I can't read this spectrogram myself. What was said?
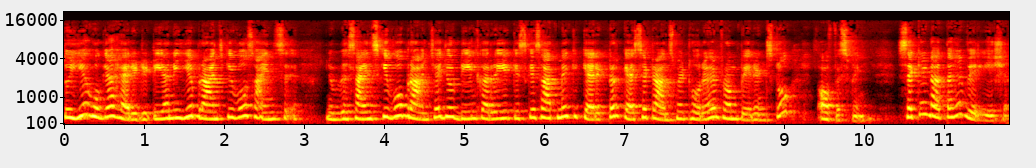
तो ये हो गया हेरिडिटी, यानी ये ब्रांच की वो साइंस साइंस की वो ब्रांच है जो डील कर रही है किसके साथ में, कि कैरेक्टर कैसे ट्रांसमिट हो रहे हैं from parents to offspring second आता है वेरिएशन।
